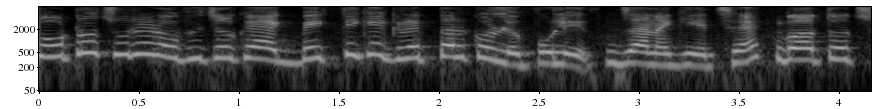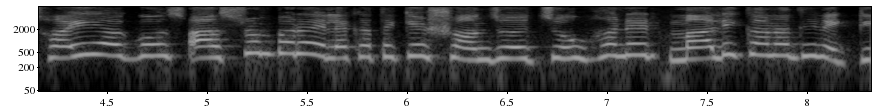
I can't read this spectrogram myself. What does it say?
টোটো চুরির অভিযোগে এক ব্যক্তিকে গ্রেপ্তার করল পুলিশ। জানা গিয়েছে, গত ছয়ই আগস্ট আশ্রমপাড়া এলাকা থেকে সঞ্জয় চৌহানের মালিকানাধীন একটি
